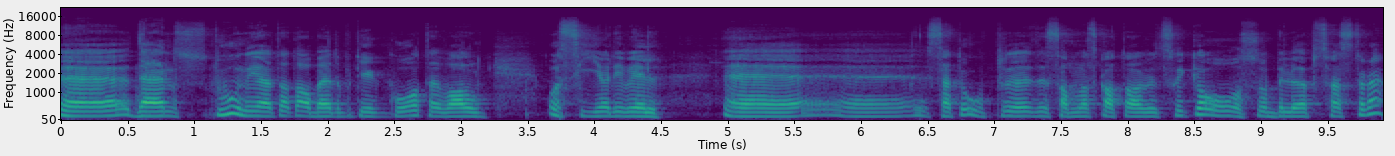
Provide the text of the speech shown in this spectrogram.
Uh, det er en stor nyhet at Arbeiderpartiet går til valg og sier de vil eh, sette opp det samla skatte- og avgiftstrykket og også beløpsfeste det.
